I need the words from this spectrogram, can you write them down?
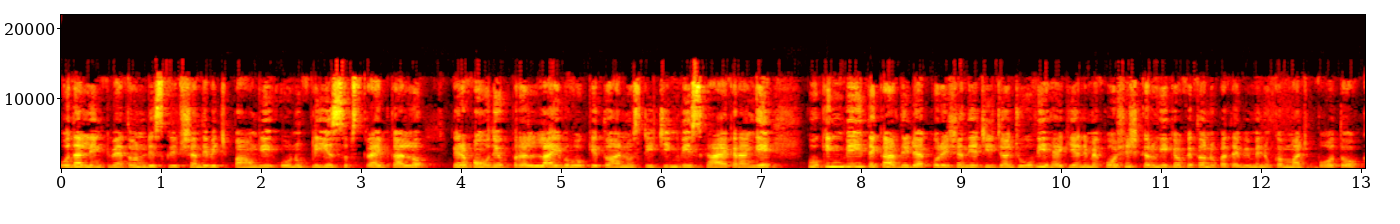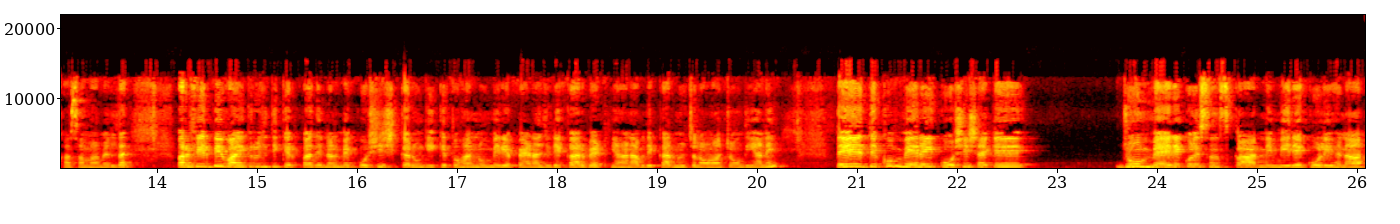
ਉਹਦਾ ਲਿੰਕ ਮੈਂ ਤੁਹਾਨੂੰ ਡਿਸਕ੍ਰਿਪਸ਼ਨ ਦੇ ਵਿੱਚ ਪਾਉਂਗੀ। ਉਹਨੂੰ ਪਲੀਜ਼ ਸਬਸਕ੍ਰਾਈਬ ਕਰ ਲਓ। ਫਿਰ ਆਪਾਂ ਉਹਦੇ ਉੱਪਰ ਲਾਈਵ ਹੋ ਕੇ ਤੁਹਾਨੂੰ ਸਟਿਚਿੰਗ ਵੀ ਸਿਖਾਇਆ ਕਰਾਂਗੇ ਕੁਕਿੰਗ ਵੀ ਤੇ ਘਰ ਦੀ ਡੈਕੋਰੇਸ਼ਨ ਦੀਆਂ ਚੀਜ਼ਾਂ ਜੋ ਵੀ ਹੈਗੀਆਂ ਨੇ, ਮੈਂ ਕੋਸ਼ਿਸ਼ ਕਰੂੰਗੀ ਕਿਉਂਕਿ ਤੁਹਾਨੂੰ ਪਤਾ ਹੈ ਵੀ ਮੈਨੂੰ ਕੰਮਾਂ 'ਚ ਬਹੁਤ ਔਖਾ ਸਮਾਂ ਮਿਲਦਾ ਪਰ ਫਿਰ ਵੀ ਵਾਹਿਗੁਰੂ ਜੀ ਦੀ ਕਿਰਪਾ ਦੇ ਨਾਲ ਮੈਂ ਕੋਸ਼ਿਸ਼ ਕਰੂੰਗੀ ਕਿ ਤੁਹਾਨੂੰ ਮੇਰੇ ਭੈਣਾਂ ਜਿਹੜੀਆਂ ਘਰ ਬੈਠੀਆਂ ਹਨ, ਆਪਦੇ ਘਰ ਨੂੰ ਚਲਾਉਣਾ ਚਾਹੁੰਦੀਆਂ ਨੇ। ਤੇ ਦੇਖੋ, ਮੇਰੀ ਕੋਸ਼ਿਸ਼ ਹੈ ਕਿ ਜੋ ਮੇਰੇ ਕੋਲੇ ਸੰਸਕਾਰ ਨੇ, ਮੇਰੇ ਕੋਲੇ ਹੈ ਨਾ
